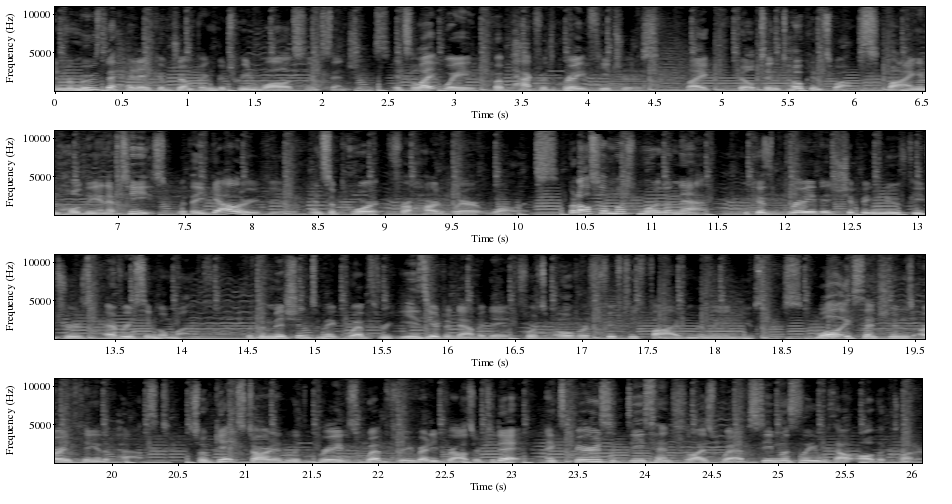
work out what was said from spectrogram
and removes the headache of jumping between wallets and extensions. It's lightweight but packed with great features like built-in token swaps, buying and holding NFTs with a gallery view, and support for hardware wallets. But also much more than that, because Brave is shipping new features every single month with a mission to make Web3 easier to navigate for its over 55 million users. Wallet extensions are a thing of the past. So get started with Brave's Web3 ready browser today and experience a decentralized web seamlessly without all the clutter.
